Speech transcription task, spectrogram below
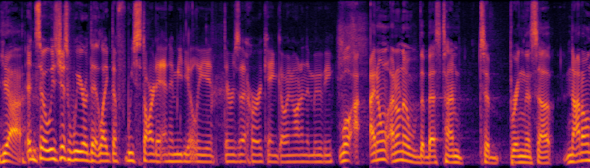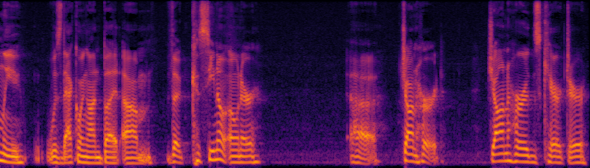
Yeah. And so it was just weird that like the we started and immediately there was a hurricane going on in the movie. Well, I, I don't I don't know the best time to bring this up. Not only was that going on, but um, the casino owner, uh, John Heard. John Heard's character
